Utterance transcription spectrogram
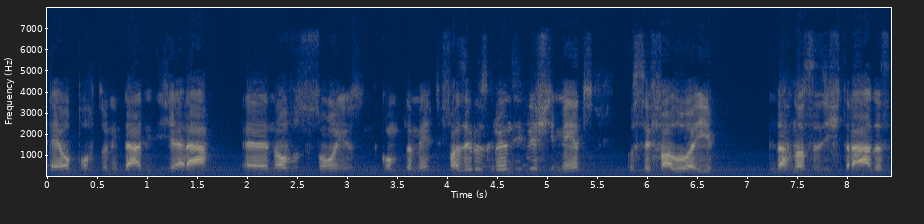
é, oportunidade de gerar é, novos sonhos, como também de fazer os grandes investimentos. Você falou aí das nossas estradas,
